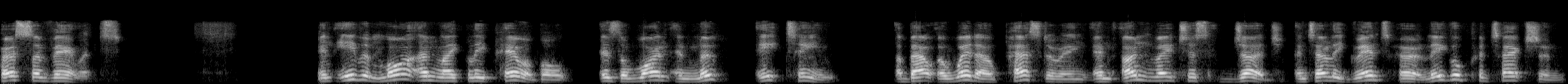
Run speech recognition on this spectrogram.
perseverance. An even more unlikely parable is the one in Luke 18 about a widow pestering an unrighteous judge until he grants her legal protection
